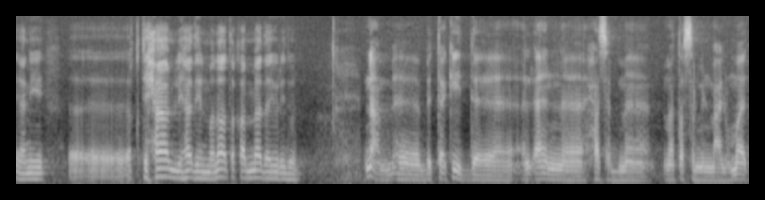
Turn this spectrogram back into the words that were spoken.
يعني اقتحام لهذه المناطق أم ماذا يريدون؟ نعم بالتأكيد الآن حسب ما ما تصل من معلومات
